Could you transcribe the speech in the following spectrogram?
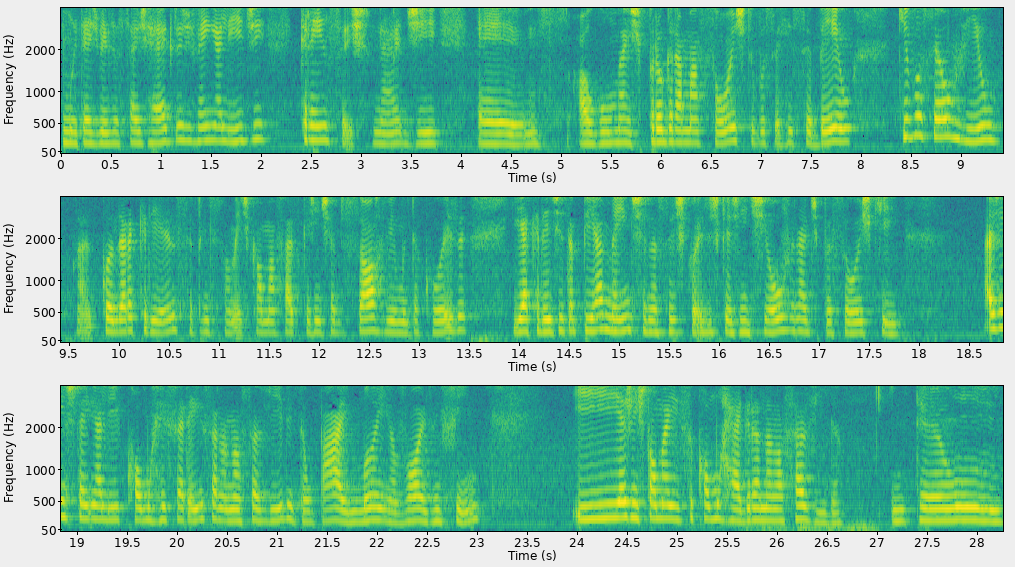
muitas vezes essas regras vêm ali de crenças, né? De é, algumas programações que você recebeu, que você ouviu né, quando era criança, principalmente, que é uma fase que a gente absorve muita coisa e acredita piamente nessas coisas que a gente ouve, né? De pessoas que a gente tem ali como referência na nossa vida, então pai, mãe, avós, enfim. E a gente toma isso como regra na nossa vida. Então,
